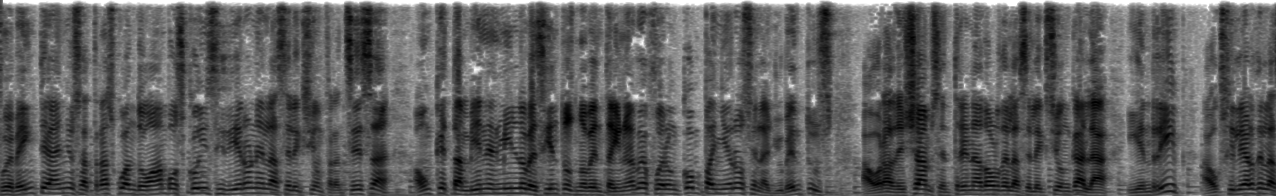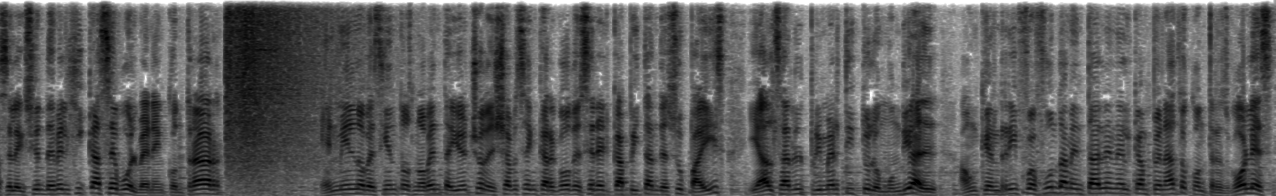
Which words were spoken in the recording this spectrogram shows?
Fue 20 años atrás cuando ambos coincidieron en la selección francesa, aunque también en 1999 fueron compañeros en la Juventus. Ahora Deschamps, entrenador de la selección gala, y Henry, auxiliar de la selección de Bélgica, se vuelven a encontrar. En 1998 Deschamps se encargó de ser el capitán de su país y alzar el primer título mundial, aunque Henry fue fundamental en el campeonato con tres goles,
